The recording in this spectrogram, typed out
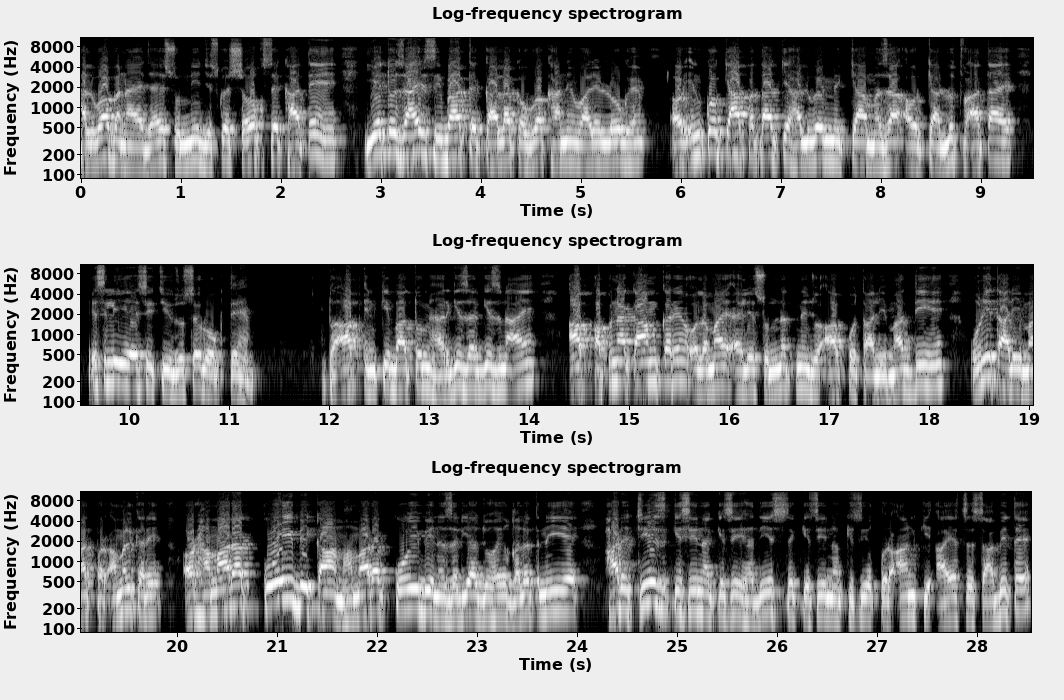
हलवा बनाया जाए सुन्नी, जिसको शौक़ से खाते हैं, ये तो ज़ाहिर सी बात है, काला कौवा खाने वाले लोग हैं। और इनको क्या पता कि हलवे में क्या मज़ा और क्या लुत्फ़ आता है। इसलिए ऐसी चीज़ों से रोकते हैं। तो आप इनकी बातों में हरगिज़ हरगिज़ ना आए। आप अपना काम करें अहल सुन्नत ने जो आपको तालीमत दी हैं, उन्हीं तालीमत पर अमल करें। और हमारा कोई भी काम, हमारा कोई भी नज़रिया जो है गलत नहीं है। हर चीज़ किसी न किसी हदीस से, किसी न किसी कुरान की आयत से साबित है।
